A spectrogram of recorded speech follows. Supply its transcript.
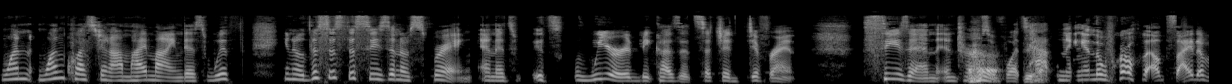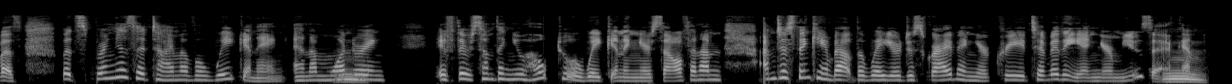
one, one question on my mind is with, you know, this is the season of spring and it's, it's weird because it's such a different season in terms of what's yeah. happening in the world outside of us. But spring is a time of awakening. And I'm Mm. If there's something you hope to awaken in yourself. And I'm, I'm just thinking about the way you're describing your creativity and your music. And Mm.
